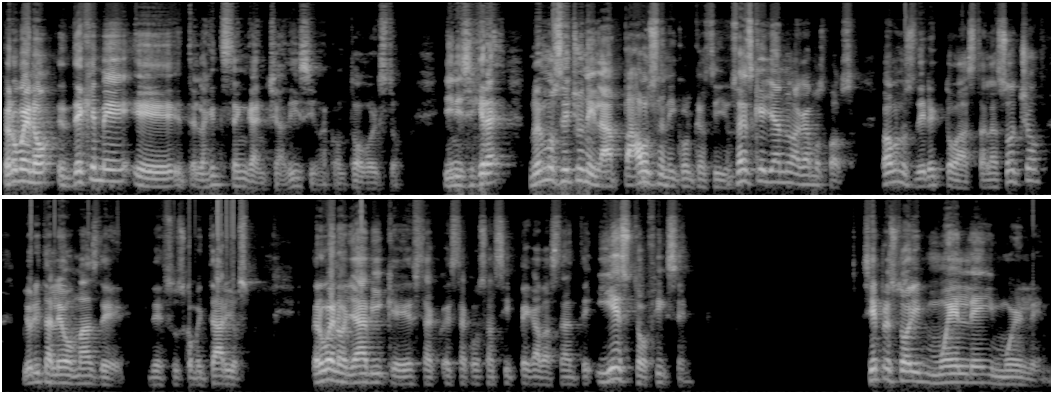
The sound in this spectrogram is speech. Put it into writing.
Pero bueno, déjeme, eh, la gente está enganchadísima con todo esto. Y ni siquiera, no hemos hecho ni la pausa, Nicole Castillo. ¿Sabes qué? Ya no hagamos pausa. Vámonos directo hasta las 8 y ahorita leo más de, de sus comentarios. Pero bueno, ya vi que esta, esta cosa sí pega bastante. Y esto, fíjense, siempre estoy muele y muele.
